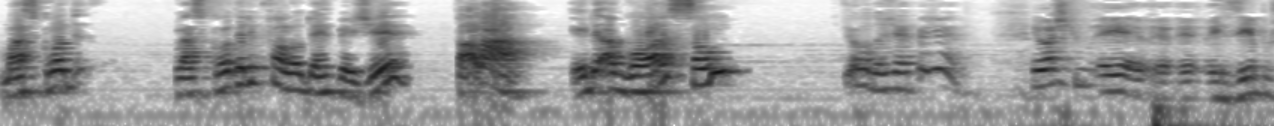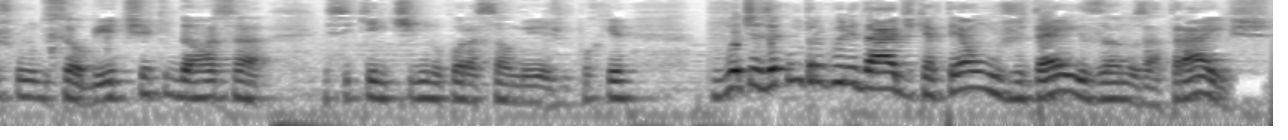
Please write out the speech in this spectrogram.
Mas quando, mas quando ele falou do RPG, tá lá. Ele agora são jogadores de RPG. Eu acho que é, é, é, exemplos como o do Cellbit é que dão essa, esse quentinho no coração mesmo. Porque vou te dizer com tranquilidade que até uns 10 anos atrás,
